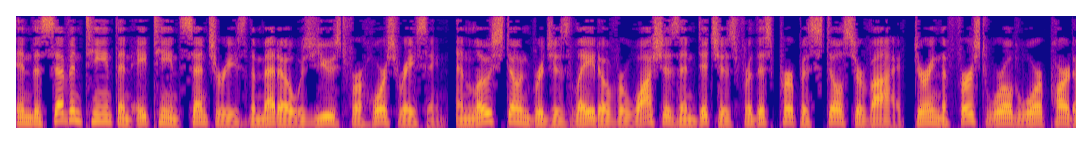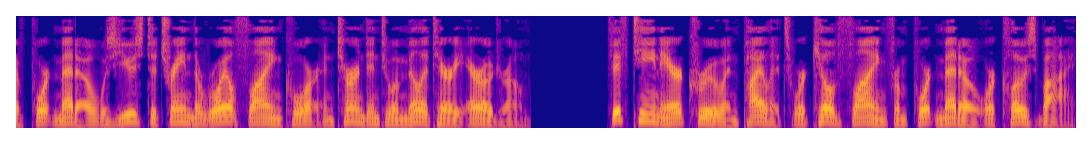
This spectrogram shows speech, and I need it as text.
In the 17th and 18th centuries the meadow was used for horse racing, and low stone bridges laid over washes and ditches for this purpose still survive. During the First World War part of Port Meadow was used to train the Royal Flying Corps and turned into a military aerodrome. Fifteen air crew and pilots were killed flying from Port Meadow or close by.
